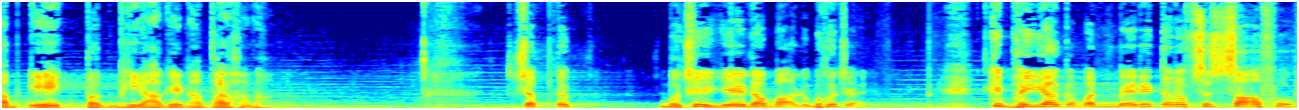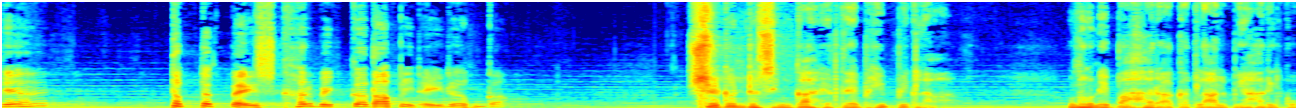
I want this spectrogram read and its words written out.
अब एक पग भी आगे ना बढ़ाना। जब तक मुझे यह ना मालूम हो जाए कि भैया का मन मेरी तरफ़ से साफ़ हो गया है, तब तक मैं इस घर में कदापि नहीं रहूँगा। श्रीकंठ सिंह का हृदय भी पिघला। उन्होंने बाहर आकर लाल बिहारी को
